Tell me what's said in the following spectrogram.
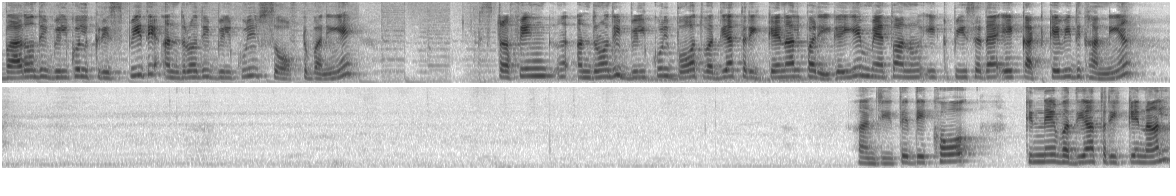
ਬਾਹਰੋਂ ਦੀ ਬਿਲਕੁਲ ਕ੍ਰਿਸਪੀ ਤੇ ਅੰਦਰੋਂ ਦੀ ਬਿਲਕੁਲ ਸੌਫਟ ਬਣੀ ਹੈ ਸਟਫਿੰਗ ਅੰਦਰੋਂ ਦੀ ਬਿਲਕੁਲ ਬਹੁਤ ਵਧੀਆ ਤਰੀਕੇ ਨਾਲ ਭਰੀ ਗਈ ਹੈ ਮੈਂ ਤੁਹਾਨੂੰ ਇੱਕ ਪੀਸ ਦਾ ਇਹ ਕੱਟ ਕੇ ਵੀ ਦਿਖਾਨੀ ਆ। ਹਾਂਜੀ, ਤੇ ਦੇਖੋ ਕਿੰਨੇ ਵਧੀਆ ਤਰੀਕੇ ਨਾਲ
